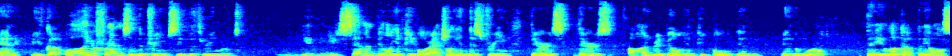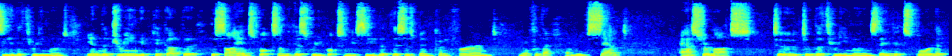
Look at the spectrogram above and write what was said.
And you've got all your friends in the dream see the three moons. You, you, seven billion people are actually in this dream. There's there's a hundred billion people in in the world. They look up, they all see the three moons. In the dream, you pick up the, the science books and the history books, and you see that this has been confirmed, know, for that. And we've sent astronauts to, to the three moons, they've explored it.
